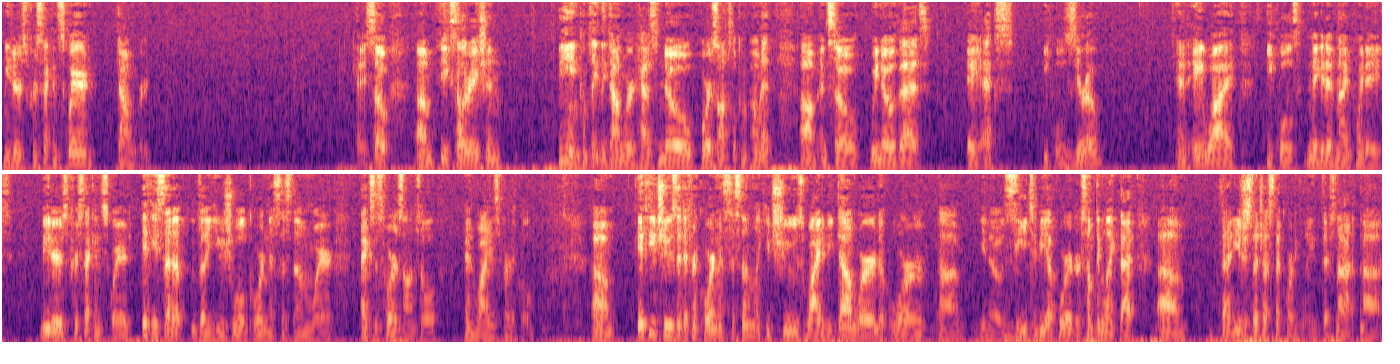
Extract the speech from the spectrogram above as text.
meters per second squared downward. Okay, so um, the acceleration being completely downward has no horizontal component. Um, and so we know that ax equals 0 and ay equals negative 9.8 meters per second squared if you set up the usual coordinate system where x is horizontal and y is vertical. Um, if you choose a different coordinate system like you choose y to be downward or um, you know z to be upward or something like that um, then you just adjust accordingly. There's not uh,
